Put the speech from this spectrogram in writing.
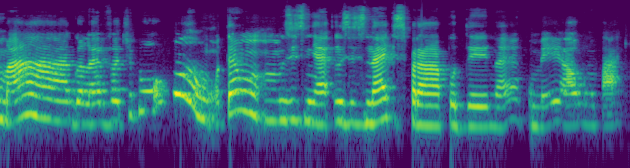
uma água, leva tipo um, até uns, uns snacks para poder né, comer algo no parque.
